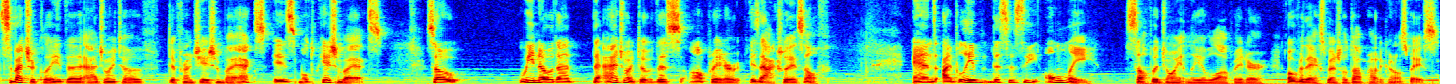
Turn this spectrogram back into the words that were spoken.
Symmetrically, the adjoint of differentiation by x is multiplication by x. So we know that the adjoint of this operator is actually itself. And I believe this is the only self-adjoint Liouville operator over the exponential dot product kernel space.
